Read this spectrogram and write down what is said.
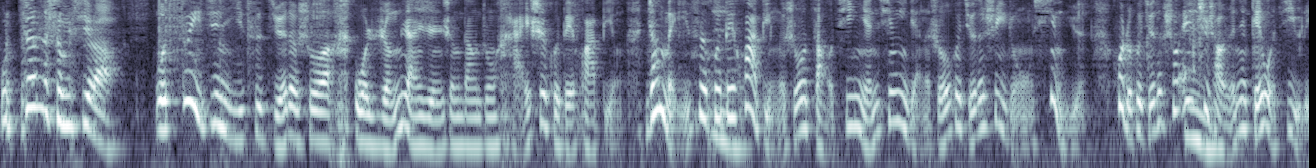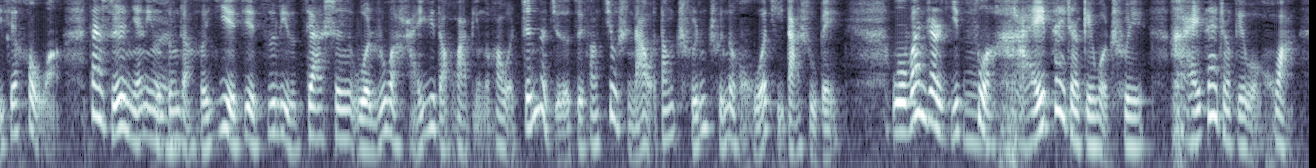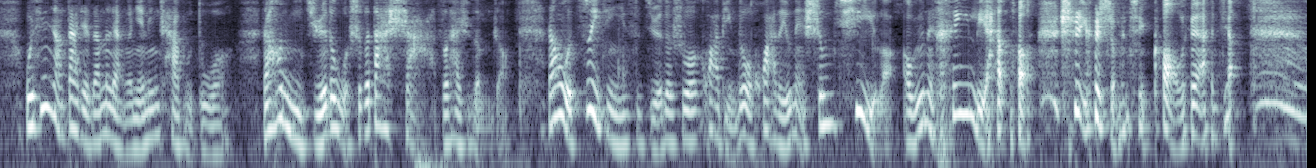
我真的生气了。我最近一次觉得说，我仍然人生当中还是会被画饼。你知道，每一次会被画饼的时候，早期年轻一点的时候会觉得是一种幸运，或者会觉得说，哎，至少人家给我寄予了一些厚望。但是随着年龄的增长和业界资历的加深，我如果还遇到画饼的话，我真的觉得对方就是拿我当纯纯的活体大树碑。我往这儿一坐，还在这儿给我吹，还在这儿给我画。我心想，大姐，咱们两个年龄差不多，然后你觉得我是个大傻子还是怎么着？然后我最近一次觉得说画饼给我画的有点生气了啊，我有点黑脸了，是一个什么情况？我跟大家讲，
